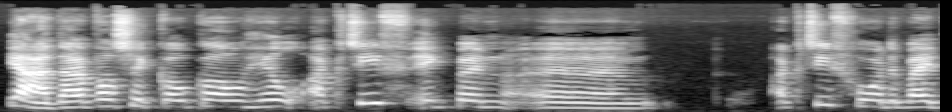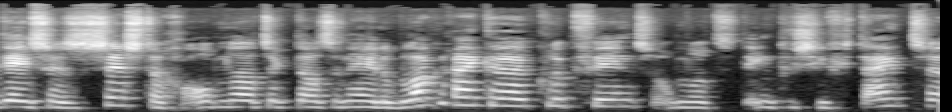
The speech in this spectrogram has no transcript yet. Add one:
ja, daar was ik ook al heel actief. Ik ben ehm, actief geworden bij D66 omdat ik dat een hele belangrijke club vind. Omdat het inclusiviteit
